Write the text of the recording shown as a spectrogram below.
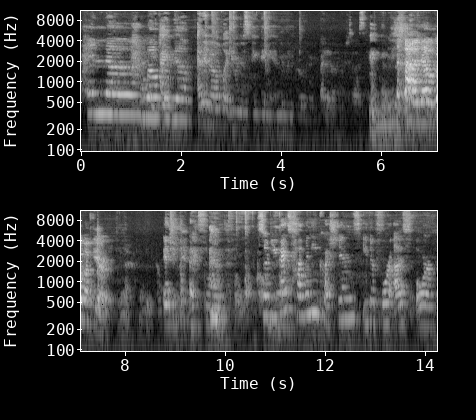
hello, welcome, yeah. I didn't know if like you were just speaking individually. I didn't know what to ask. No, come up here. Intro- Excellent. So do you guys have any questions either for us or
